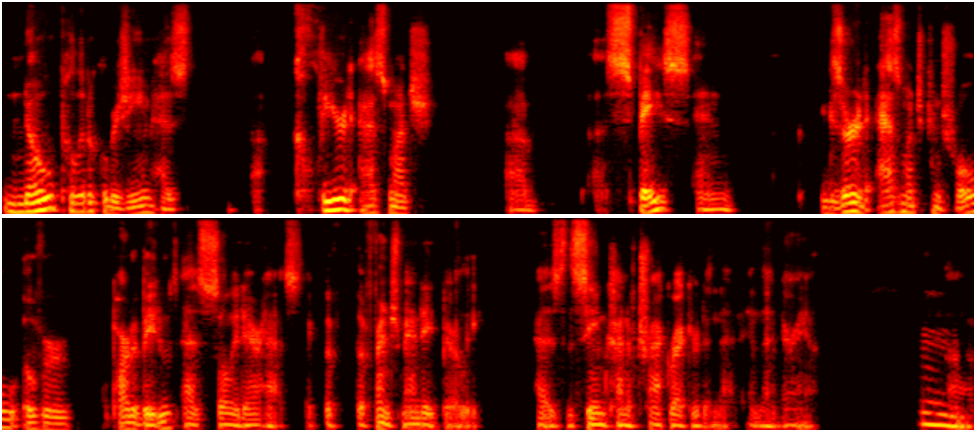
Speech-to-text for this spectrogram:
no political regime has uh, cleared as much uh, space and exerted as much control over part of Beirut as Solidere has. Like the, the French mandate barely has the same kind of track record in that in that area. Mm. Uh,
